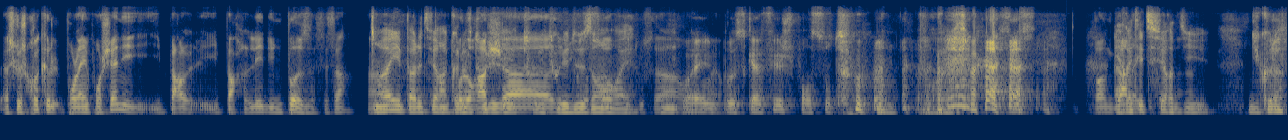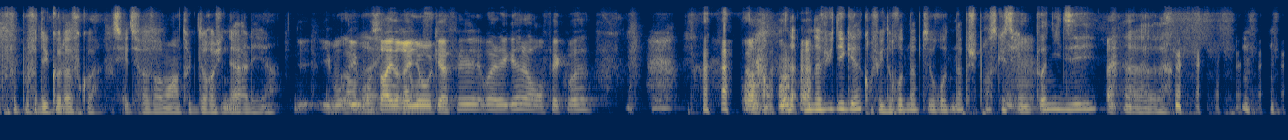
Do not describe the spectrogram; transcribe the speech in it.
Parce que je crois que pour l'année prochaine, il, il parle, il parlait d'une pause, c'est ça Hein? Ouais, il parlait de faire un Call of tous les, tous tous deux ans. Microsoft et Ouais. tout ça, Mm. Ouais, ouais, une ouais. pause café, je pense surtout. Euh, Vanguard Arrêtez de faire un- du, du Call of pour, pour faire du Call of, quoi. Essayez de faire vraiment un truc d'original. Et, euh, Ils vont, ils vont se faire une réunion au café. Ouais, les gars, alors on fait quoi? On, a, on a vu des gars qui ont fait une roadmap de roadmap. Je pense que c'est une bonne idée. Euh,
